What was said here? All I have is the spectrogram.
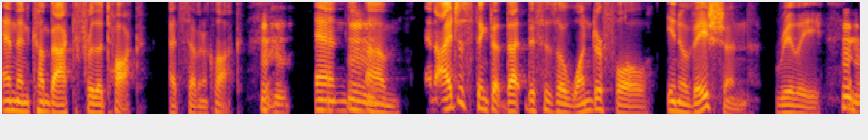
and then come back for the talk at seven o'clock Mhm. and Mm. um, and i just think that that this is a wonderful innovation really Hmm.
